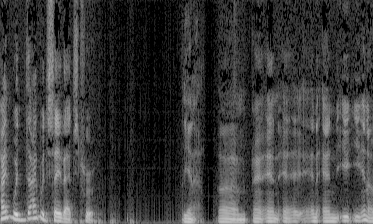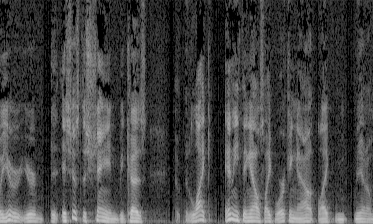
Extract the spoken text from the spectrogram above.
I would I would say that's true. You know, um, and, and and and you, know you're you're it's just a shame because like anything else, like working out, like you know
